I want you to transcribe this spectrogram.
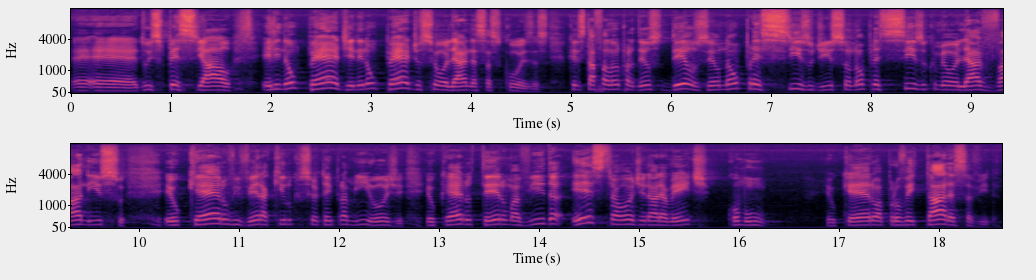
é, é, do especial. Ele não perde, ele não perde o seu olhar nessas coisas. Porque ele está falando para Deus: Deus, eu não preciso disso, eu não preciso que o meu olhar vá nisso. Eu quero viver aquilo que o Senhor tem para mim hoje. Eu quero ter uma vida extraordinariamente comum. Eu quero aproveitar essa vida.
